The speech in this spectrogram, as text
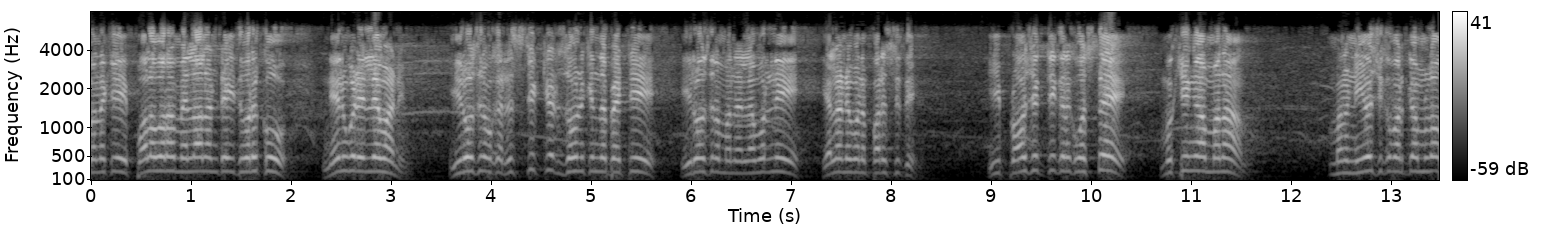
మనకి పోలవరం వెళ్ళాలంటే ఇదివరకు నేను కూడా వెళ్ళేవాడిని. ఈ రోజున ఒక రిస్ట్రిక్టెడ్ జోన్ కింద పెట్టి ఈ రోజున మన ఎవరిని వెళ్ళనివ్వని పరిస్థితి. ఈ ప్రాజెక్ట్ ఇక్కడికి వస్తే ముఖ్యంగా మన మన నియోజకవర్గంలో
